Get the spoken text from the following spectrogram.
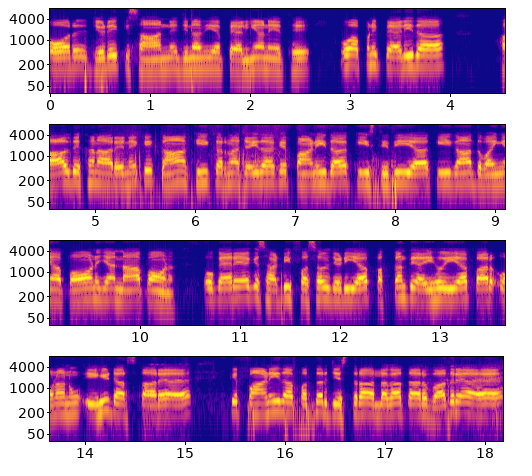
ਔਰ ਜਿਹੜੇ ਕਿਸਾਨ ਨੇ ਜਿਨ੍ਹਾਂ ਦੀਆਂ ਪੈਲੀਆਂ ਨੇ ਇੱਥੇ, ਉਹ ਆਪਣੀ ਪੈਲੀ ਦਾ ਹਾਲ ਦੇਖਣ ਆ ਰਹੇ ਨੇ ਕਿ ਕਾਂ ਕੀ ਕਰਨਾ ਚਾਹੀਦਾ, ਕਿ ਪਾਣੀ ਦਾ ਕੀ ਸਥਿਤੀ ਆ, ਕੀ ਗਾਂ ਦਵਾਈਆਂ ਪਾਉਣ ਜਾਂ ਨਾ ਪਾਉਣ। ਉਹ ਕਹਿ ਰਹੇ ਆ ਕਿ ਸਾਡੀ ਫਸਲ ਜਿਹੜੀ ਆ ਪੱਕਣ ਤੇ ਆਈ ਹੋਈ ਆ, ਪਰ ਉਹਨਾਂ ਨੂੰ ਇਹੀ ਡਰ ਸਤਾ ਰਿਹਾ ਹੈ ਕਿ ਪਾਣੀ ਦਾ ਪੱਧਰ ਜਿਸ ਤਰ੍ਹਾਂ ਲਗਾਤਾਰ ਵਧ ਰਿਹਾ ਹੈ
